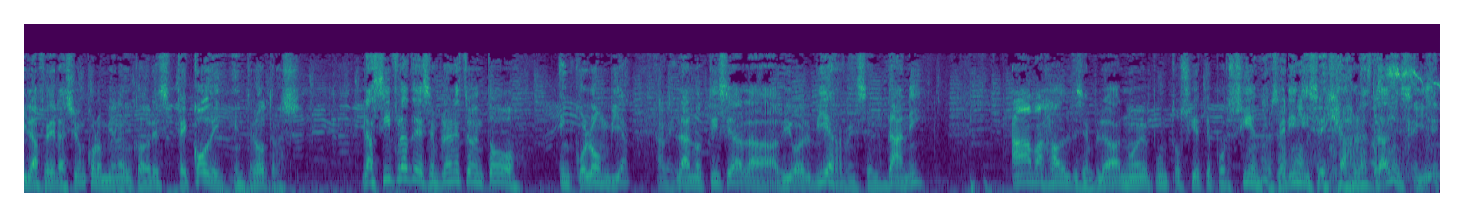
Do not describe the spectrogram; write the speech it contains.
y la Federación Colombiana de Educadores, FECODE, entre otros. Las cifras de desempleo en este momento en Colombia, la noticia la dio el viernes, el DANE, ha bajado el desempleo a 9.7%. Es el índice que hablas, Dani, sí.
